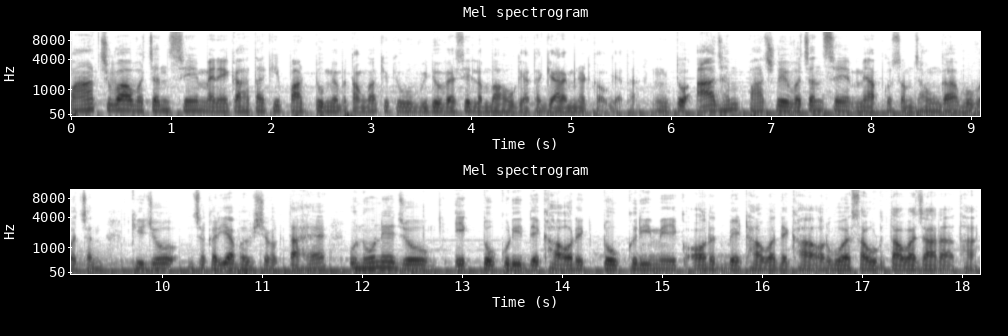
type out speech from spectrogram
पांचवा वचन से मैंने कहा था कि पार्ट टू में बताऊँगा, क्योंकि वो वीडियो वैसे लंबा हो गया था, ग्यारह मिनट का हो गया था। तो आज हम पांचवे वचन से मैं आपको समझाऊँगा वो वचन कि जो जकरिया भविष्यवक्ता है, उन्होंने जो एक टोकरी देखा और एक टोकरी में एक औरत बैठा हुआ देखा और वो ऐसा उड़ता हुआ जा रहा था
